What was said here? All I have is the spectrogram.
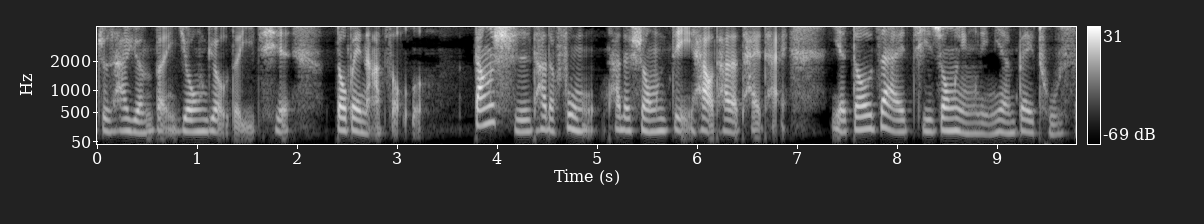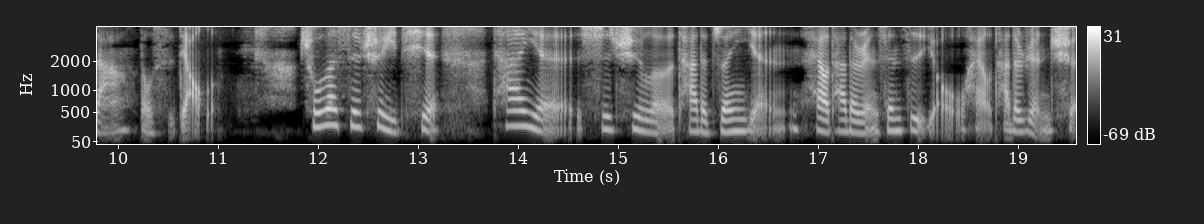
就是他原本拥有的一切。都被拿走了。当时他的父母、他的兄弟还有他的太太，也都在集中营里面被屠杀，都死掉了。除了失去一切，他也失去了他的尊严，还有他的人身自由，还有他的人权，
